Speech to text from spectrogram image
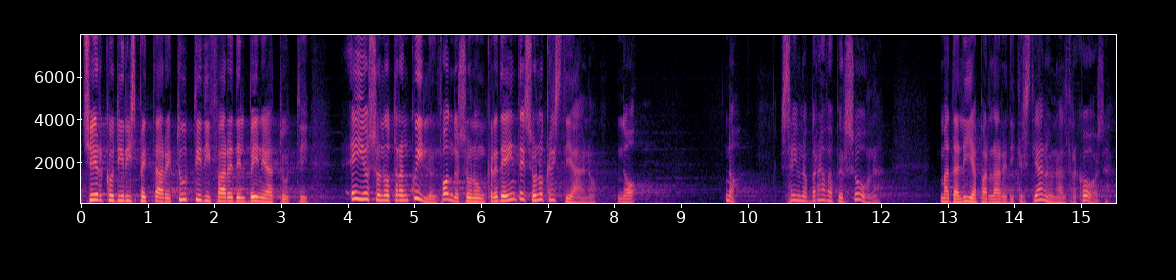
cerco di rispettare tutti, di fare del bene a tutti. E io sono tranquillo, in fondo sono un credente, sono cristiano. No, no, sei una brava persona, ma da lì a parlare di cristiano è un'altra cosa.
